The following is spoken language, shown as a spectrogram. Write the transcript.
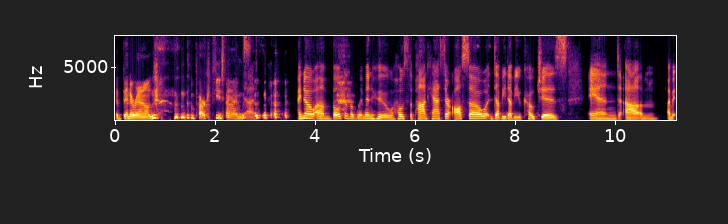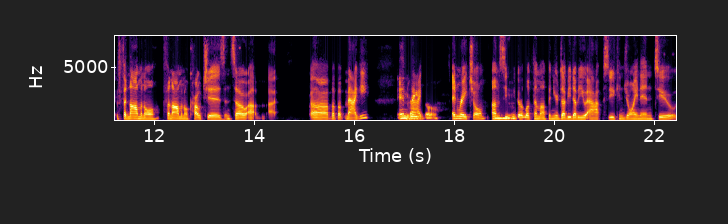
have been around the park a few times. Yes. I know um, both of the women who host the podcast, they're also WW coaches and um, I mean, phenomenal, phenomenal coaches. And so, um, uh, but, but Maggie and Mag- Rachel. and Rachel. Um, so you Mhm. can go look them up in your WW app, so you can join into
